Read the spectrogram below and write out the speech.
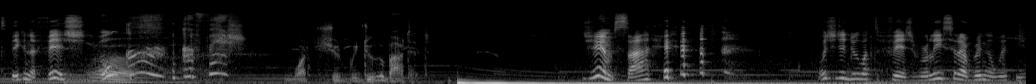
Speaking of fish, oh, Ah, a fish. What should we do about it? Jim you sigh? what should you do about the fish? Release it or bring it with you?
